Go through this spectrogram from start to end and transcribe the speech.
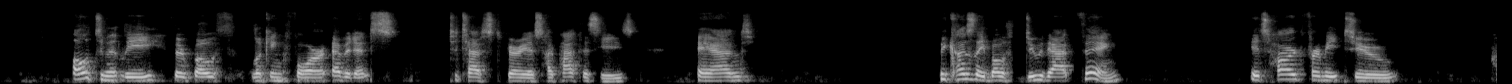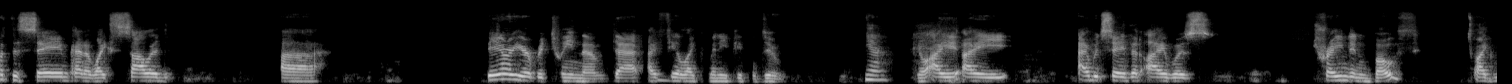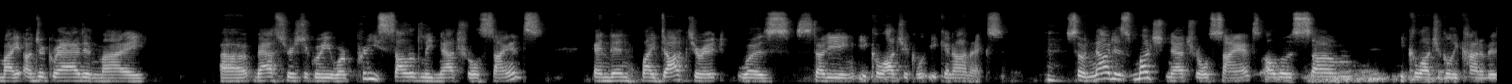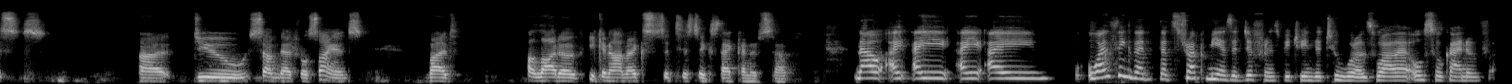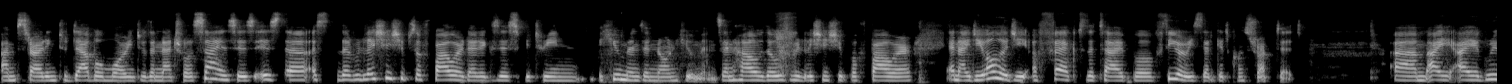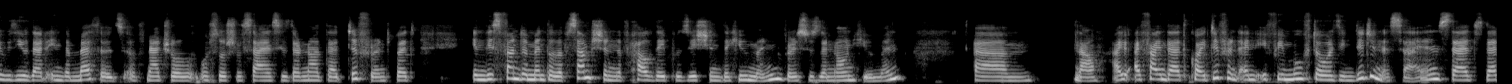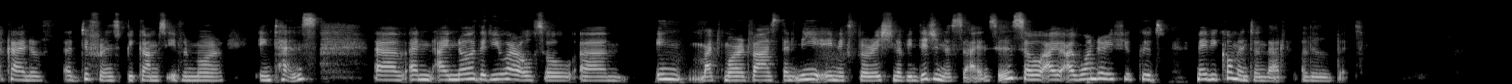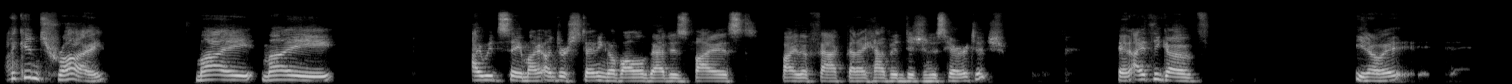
ultimately they're both looking for evidence to test various hypotheses. And because they both do that thing, it's hard for me to put the same kind of like solid uh, barrier between them that I feel like many people do. Yeah. You know, I I I would say that I was trained in both. Like my undergrad and my uh, master's degree were pretty solidly natural science. And then my doctorate was studying ecological economics. Mm. So, not as much natural science, although some ecological economists uh, do some natural science, but a lot of economics, statistics, that kind of stuff. Now, I, I, I, I one thing that that struck me as a difference between the two worlds while i also kind of i'm starting to dabble more into the natural sciences is the the relationships of power that exist between humans and non-humans and how those relationship of power and ideology affect the type of theories that get constructed um, I, I agree with you that in the methods of natural or social sciences they're not that different but in this fundamental assumption of how they position the human versus the non-human um, now I, I, find that quite different. And if we move towards indigenous science that that kind of a difference becomes even more intense. Um, and i know that you are also um, in much more advanced than me in exploration of indigenous sciences so I, I wonder if you could maybe comment on that a little bit i can try my my i would say my understanding of all of that is biased by the fact that i have indigenous heritage and I think of, you know, it,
